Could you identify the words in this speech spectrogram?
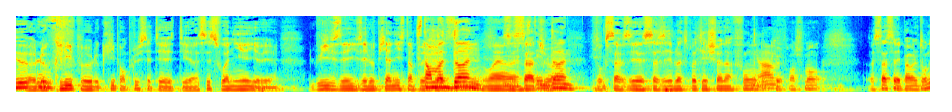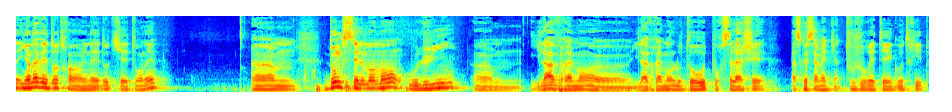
Euh, le clip, euh, le clip en plus était, était assez soigné. Il y avait, lui il faisait, il faisait le pianiste un peu. C'était en mode. Don. Ouais, C'est ouais. ça, tu vois. Don. Donc ça faisait, ça faisait de l'exploitation à fond. Grave. Donc euh, franchement, ça, ça avait pas mal tourné. Il y en avait d'autres, hein. il y en avait d'autres qui avaient tourné. Euh, donc c'est le moment où lui, euh, il a vraiment, euh, il a vraiment l'autoroute pour se lâcher parce que c'est un mec qui a toujours été ego trip.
